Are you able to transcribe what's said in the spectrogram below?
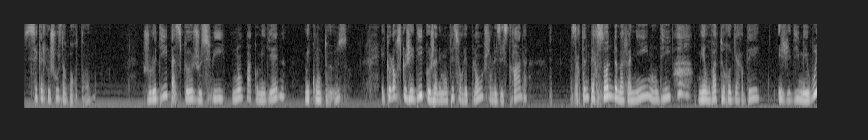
c'est quelque chose d'important. Je le dis parce que je suis non pas comédienne, mais conteuse. Et que lorsque j'ai dit que j'allais monter sur les planches, sur les estrades, certaines personnes de ma famille m'ont dit Ah, Mais on va te regarder. Et j'ai dit Mais oui,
